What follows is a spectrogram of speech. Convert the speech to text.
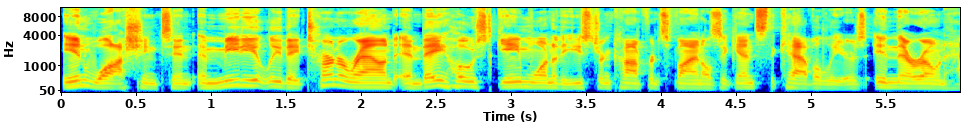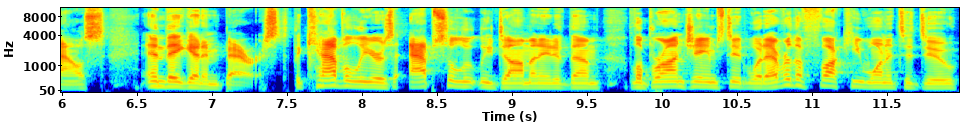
in Washington, immediately they turn around and they host game one of the Eastern Conference Finals against the Cavaliers in their own house, and they get embarrassed. The Cavaliers absolutely dominated them. LeBron James did whatever the fuck he wanted to do.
